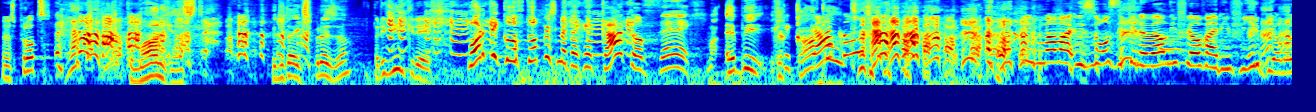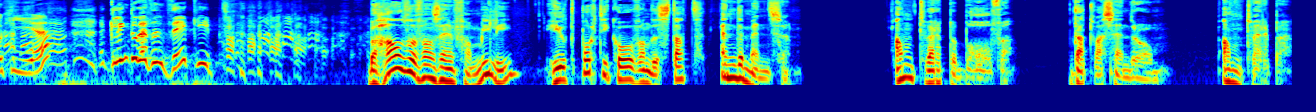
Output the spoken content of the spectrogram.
Een sprot. Kom aan, gast. Je doet dat expres, hè? Rivierkreeft. Portico, stop eens met dat gekakel, zeg. Maar Abby, gekakel? Hey, mama, uw zoons die kennen wel niet veel van rivierbiologie, hè? Klinkt toch als een zeekip? Behalve van zijn familie hield Portico van de stad en de mensen. Antwerpen boven. Dat was zijn droom. Antwerpen.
